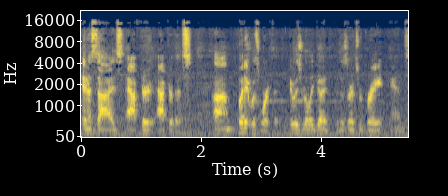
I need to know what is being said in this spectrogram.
in a size after after this. Um, but it was worth it. It was really good. The desserts were great, and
